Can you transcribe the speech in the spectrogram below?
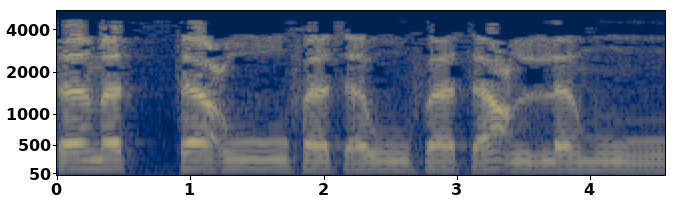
فتمتعوا فسوف تعلمون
